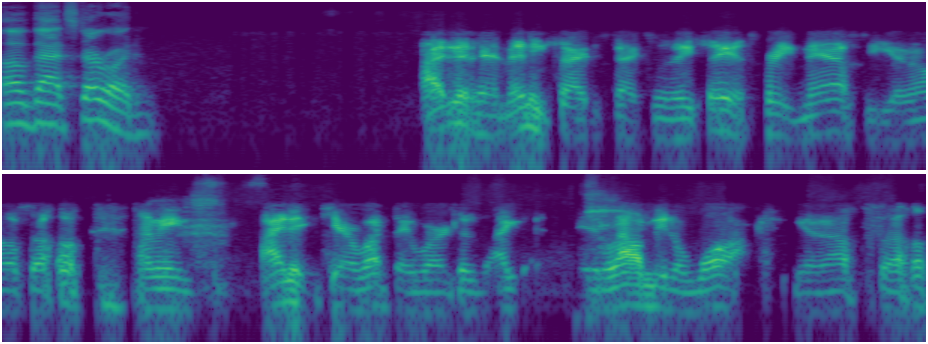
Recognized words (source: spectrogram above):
of that steroid? I didn't have any side effects, and they say it's pretty nasty, you know. So, I mean, I didn't care what they were because I it allowed me to walk, you know. So,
